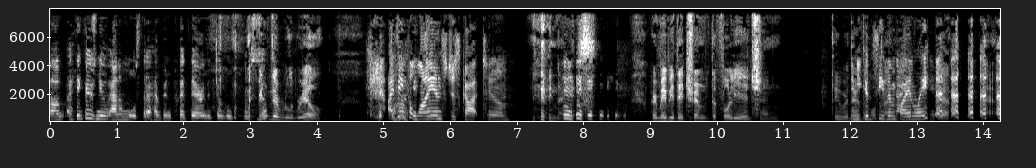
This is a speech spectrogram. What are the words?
Um, I think there's new animals that have been put there in the jungle. Maybe so. they're real. I think the lions just got to him. nice. Or maybe they trimmed the foliage and they were there And you the could whole see time. them finally. Yeah. yeah.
